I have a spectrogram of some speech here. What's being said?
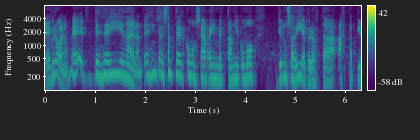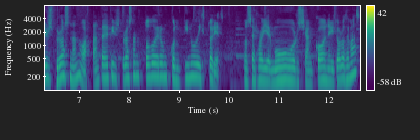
Eh, pero bueno, eh, desde ahí en adelante. Es interesante ver cómo se va reinventando y cómo yo no sabía, pero hasta, hasta Pierce Brosnan o hasta antes de Pierce Brosnan, todo era un continuo de historias. Entonces Roger Moore, Sean Connery y todos los demás,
